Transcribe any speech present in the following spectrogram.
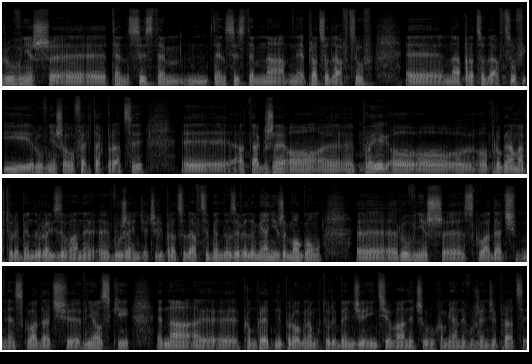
również e, ten system, ten system na pracodawców, na pracodawców i również o ofertach pracy, a także o, e, projek- o, o, o programach, które będą realizowane e, w urzędzie, czyli pracodawcy będą zawiadomiani, że mogą e, również e, składać, składać e, wnioski na e, e, konkretny program, który będzie inicjowany czy uruchamiany w Urzędzie Pracy.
